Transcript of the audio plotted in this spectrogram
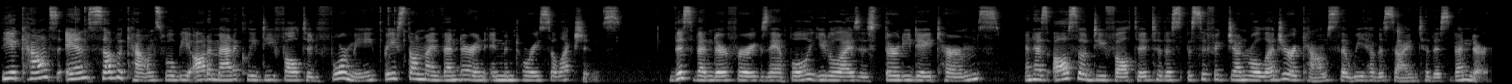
the accounts and sub-accounts will be automatically defaulted for me based on my vendor and inventory selections. This vendor, for example, utilizes 30-day terms and has also defaulted to the specific general ledger accounts that we have assigned to this vendor.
